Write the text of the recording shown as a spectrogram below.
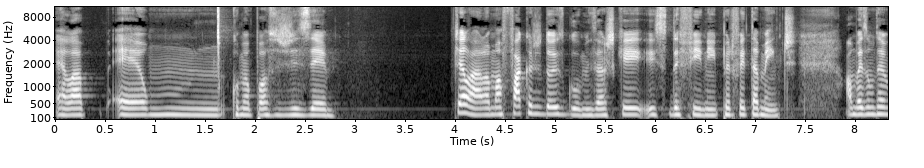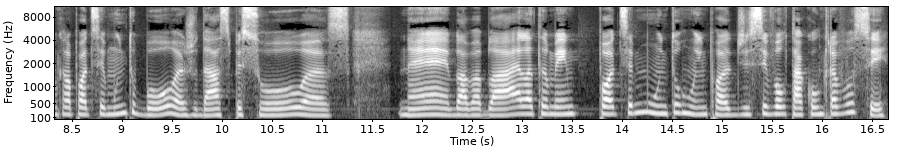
ela é um, como eu posso dizer, sei lá, ela é uma faca de dois gumes. Acho que isso define perfeitamente. Ao mesmo tempo que ela pode ser muito boa, ajudar as pessoas, né, blá blá blá, ela também pode ser muito ruim, pode se voltar contra você.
